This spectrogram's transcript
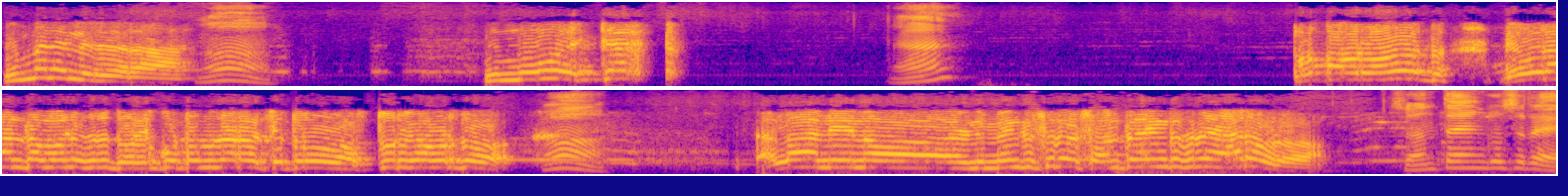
ನಿಮ್ಮನೇಲಿ ಇದಾರ ಹ್ಮ್ ನಿಮ್ಮ ಅವ್ವ ಎಷ್ಟ ಆ? ಅವರು ದೇವರಂತ ಮನುಷ್ಯರು ದೊಡ್ಡ ಕುಟುಂಬದವ್ರ ಚಿತ್ರ ವಸ್ತೂರ್ಗ ಅವ್ರದ್ದು ಹ್ಮ್ ಅಲ್ಲ ನೀನು ನಿಮ್ ಹೆಂಗಸರು ಸ್ವಂತ ಹೆಂಗಸರು ಯಾರವ್ರು ಸ್ವಂತ ಹೆಂಗಸ್ರೆ.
